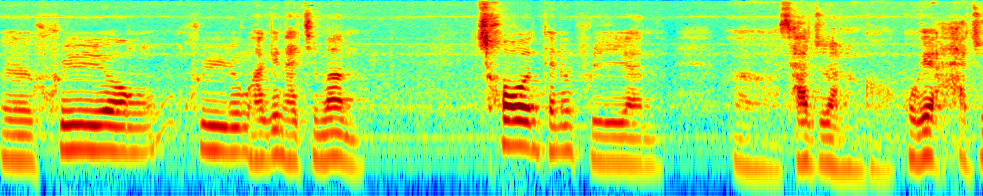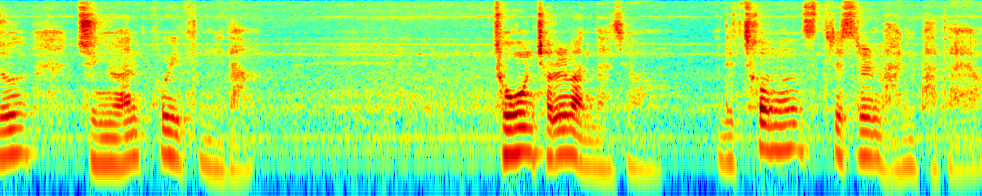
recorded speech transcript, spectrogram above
어, 훌륭, 훌륭하긴 하지만 처한테는 불리한 어, 사주라는 거. 그게 아주 중요한 포인트입니다. 좋은 처를 만나죠. 근데 처는 스트레스를 많이 받아요.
